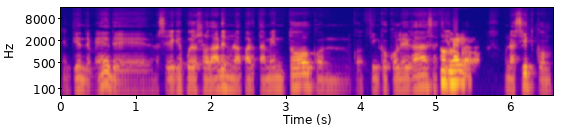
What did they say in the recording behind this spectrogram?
entiéndeme, de una serie que puedes rodar en un apartamento con, con cinco colegas No, haciendo claro. una sitcom.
